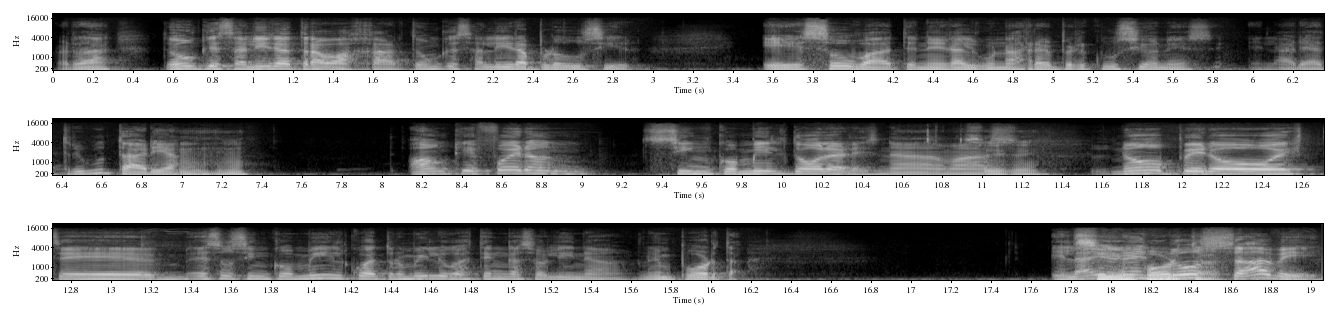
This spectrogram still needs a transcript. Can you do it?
¿verdad? Tengo que salir a trabajar, tengo que salir a producir. Eso va a tener algunas repercusiones en el área tributaria, aunque fueron 5 mil dólares nada más. No, pero este, esos 5 mil, 4 mil lo gasté en gasolina, no importa. El IRS no sabe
